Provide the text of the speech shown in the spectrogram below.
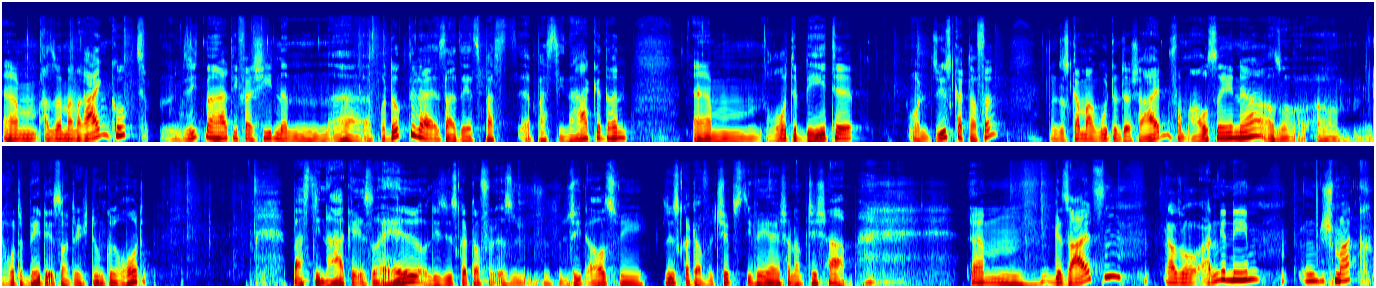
Ähm, also wenn man reinguckt, sieht man halt die verschiedenen äh, Produkte. Da ist also jetzt Past äh, Pastinake drin, ähm, rote Beete und Süßkartoffel. Und das kann man gut unterscheiden vom Aussehen her. Also ähm, rote Beete ist natürlich dunkelrot. Pastinake ist so hell und die Süßkartoffel ist, sieht aus wie Süßkartoffelchips, die wir ja schon am Tisch haben. Ähm, gesalzen, also angenehm im Geschmack.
